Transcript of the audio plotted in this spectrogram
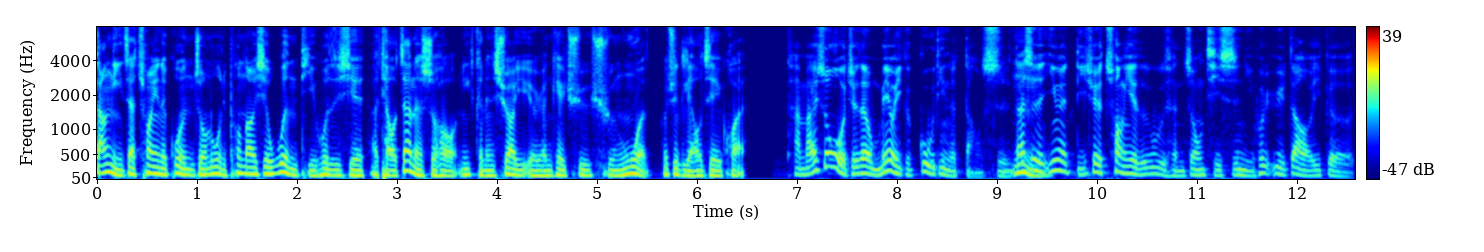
当你在创业的过程中，如果你碰到一些问题或者一些呃挑战的时候，你可能需要有人可以去询问或去聊这一块。坦白说，我觉得没有一个固定的导师，但是因为的确创业的路程中，其实你会遇到一个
